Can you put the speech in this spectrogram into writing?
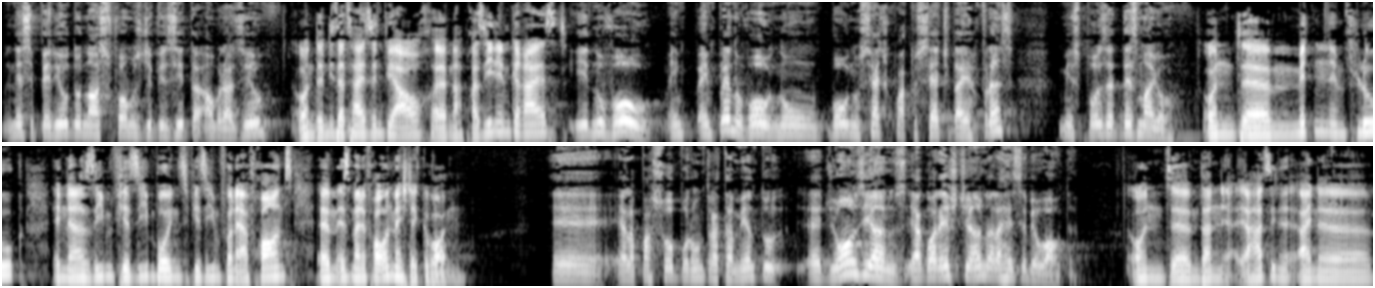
Nesse período, nós fomos de visita ao Brasil. Und in dieser Zeit sind wir auch äh, nach Brasilien gereist. E no voo, em, em pleno voo, num voo no 747 da Air France, minha esposa desmaiou. Und ähm, mitten im Flug in der 747, Boeing 747 von Air France, ähm, ist meine Frau ohnmächtig geworden. É, ela passou por um tratamento é, de 11 anos e agora este ano ela recebeu alta. Und ähm, dann hat sie eine,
